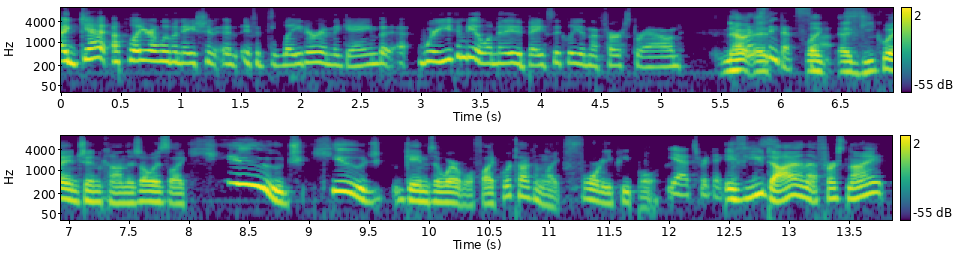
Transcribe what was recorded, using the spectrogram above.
I get a player elimination if it's later in the game, but uh, where you can be eliminated basically in the first round. Now, I just at, think that like at. Geekway and Gen Con, there's always like huge, huge games of werewolf. Like we're talking like 40 people. Yeah, it's ridiculous. If you die on that first night,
